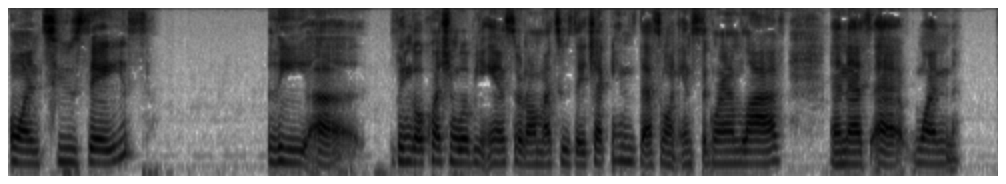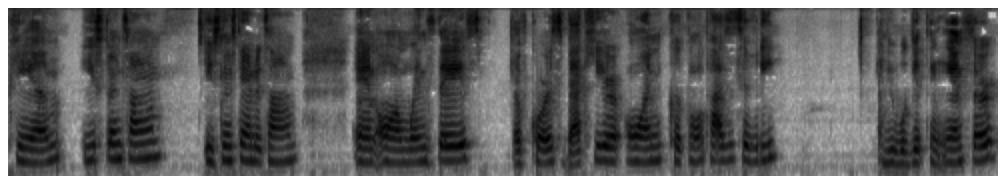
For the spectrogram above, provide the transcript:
on Tuesdays, the uh, bingo question will be answered on my Tuesday check ins. That's on Instagram Live, and that's at 1 p.m. Eastern Time, Eastern Standard Time. And on Wednesdays, of course, back here on Cooking with Positivity, you will get the answer.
